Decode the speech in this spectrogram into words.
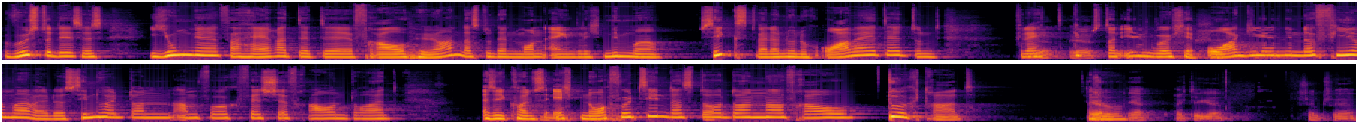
willst du das als junge, verheiratete Frau hören, dass du den Mann eigentlich nimmer siehst, weil er nur noch arbeitet und vielleicht Ja, ja. gibt es dann irgendwelche Orgien in der Firma, weil da sind halt dann einfach fesche Frauen dort. Also ich kann es Mhm. echt nachvollziehen, dass da dann eine Frau durchtrat. Also, ja, ja, richtig, ja. Stimmt schon, ja.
